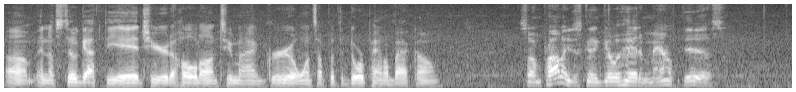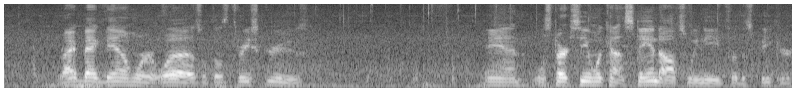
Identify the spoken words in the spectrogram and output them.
Um, and I've still got the edge here to hold on to my grill once I put the door panel back on. So I'm probably just going to go ahead and mount this right back down where it was with those three screws. And we'll start seeing what kind of standoffs we need for the speaker.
